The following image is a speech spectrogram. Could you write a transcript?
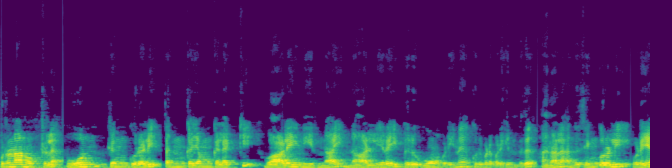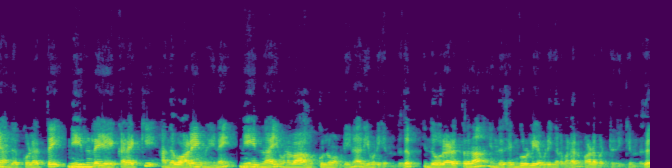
புறநானூற்றுல ஓன் செங்குரளி தன்கயம் கலக்கி வாழை நீர்நாய் நாள் இறை பெருகும் அப்படின்னு குறிப்பிடப்படுகின்றது. அதனால அந்த செங்குரளி உடைய அந்த குளத்தை நீர்நிலையை கலக்கி அந்த வாழை மீனை நீர்நாய் உணவாக கொள்ளும் அப்படின்னு அறியப்படுகின்றது இந்த ஒரு இடத்துல தான் இந்த செங்குருளி அப்படிங்கிற மலர் பாடப்பட்டிருக்கின்றது.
